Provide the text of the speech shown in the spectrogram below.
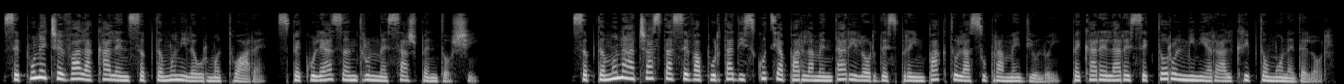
Se pune ceva la cale în săptămânile următoare, speculează într-un mesaj pentoșii. Săptămâna aceasta se va purta discuția parlamentarilor despre impactul asupra mediului, pe care îl are sectorul minier al criptomonedelor.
